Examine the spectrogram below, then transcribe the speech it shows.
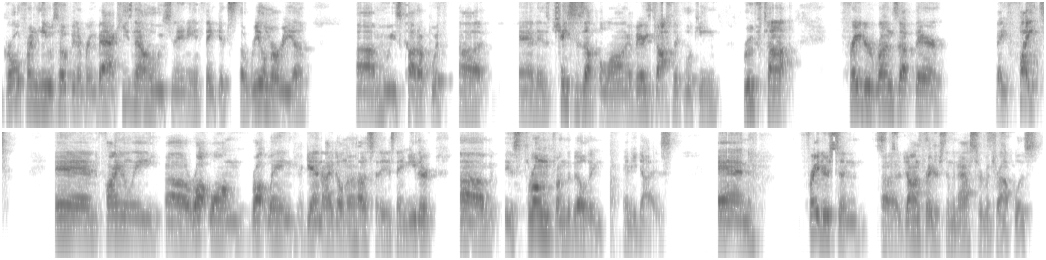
girlfriend he was hoping to bring back, he's now hallucinating and think it's the real Maria, um, who he's caught up with uh, and is chases up along a very gothic looking rooftop. Freighter runs up there. They fight. And finally, uh, Rotwang, Rotwang, again, I don't know how to say his name either, um, is thrown from the building and he dies. And Fredersen, uh, John Fredersen, the master of Metropolis,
